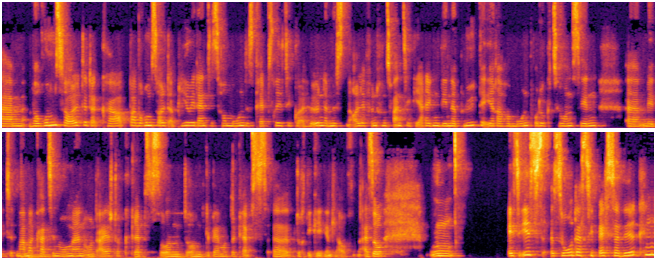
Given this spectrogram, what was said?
ähm, warum sollte der Körper, warum sollte ein bioidentes Hormon Hormon das Krebsrisiko erhöhen, dann müssten alle 25-Jährigen, die in der Blüte ihrer Hormonproduktion sind, äh, mit Mammakarzinomen und Eierstockkrebs und, und Gebärmutterkrebs äh, durch die Gegend laufen. Also mh, mm, es ist so, dass sie besser wirken,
